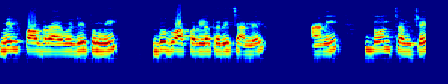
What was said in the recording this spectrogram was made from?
मिल्क पावडरऐवजी तुम्ही दूध वापरलं तरी चालेल. आणि दोन चमचे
